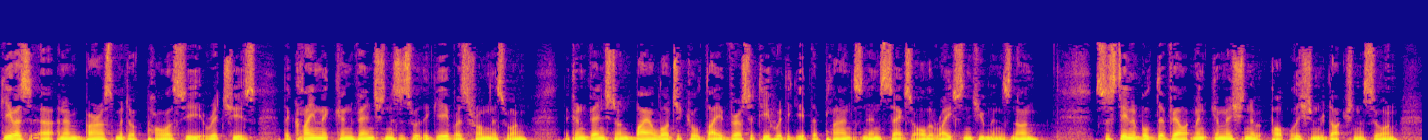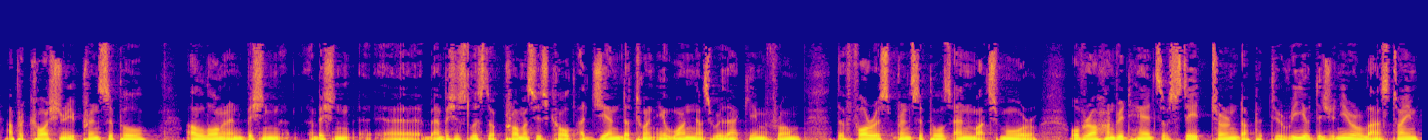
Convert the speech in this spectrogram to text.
Gave us uh, an embarrassment of policy riches. The Climate Convention, this is what they gave us from this one. The Convention on Biological Diversity, where they gave the plants and insects all the rights and humans none. Sustainable Development Commission about population reduction and so on. A precautionary principle a long ambition, ambition, uh, ambitious list of promises called Agenda 21. That's where that came from. The forest principles and much more. Over a hundred heads of state turned up to Rio de Janeiro last time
